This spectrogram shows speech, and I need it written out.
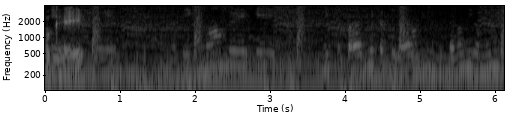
Ok. Este, así, no, hombre, es que mis papás me castigaron y me quitaron mi domingo.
